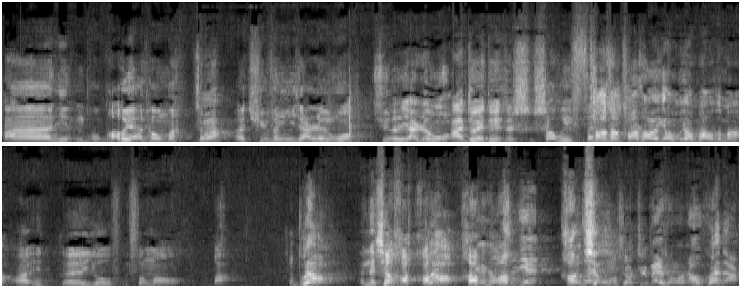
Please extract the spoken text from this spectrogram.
啊，您不包丫头吗？什么？呃，区分一下人物区分一下人物。啊，对对，这是稍微分曹操，一下曹操要要帽子吗？啊，呃，有风帽吧？不要了，啊那行，好好不要，好，减少好时间。好行跟我说直摆手，让我快点儿。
